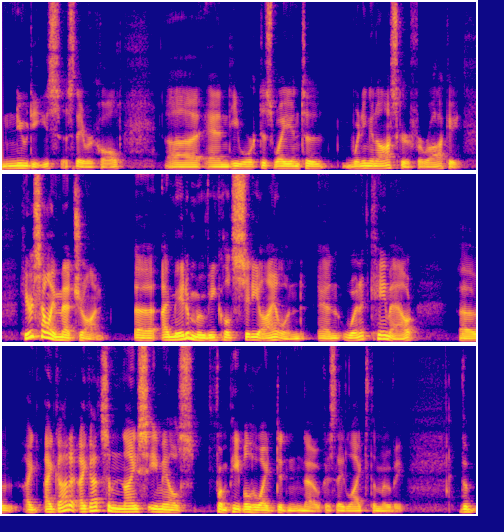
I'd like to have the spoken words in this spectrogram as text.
nudies, as they were called, uh, and he worked his way into winning an Oscar for Rocky. Here's how I met John uh, I made a movie called City Island, and when it came out, uh, I, I got I got some nice emails from people who I didn't know because they liked the movie. The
